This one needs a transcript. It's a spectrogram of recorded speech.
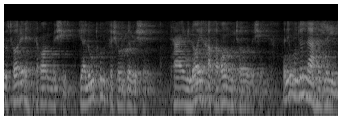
دچار احتقان بشید گلوتون فشرده بشه. تنگنای خفقان دچار بشید یعنی اونجا لحظه ای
